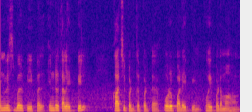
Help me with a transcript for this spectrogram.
invisible people என்ற தலைப்பில் காட்சிப்படுத்தப்பட்ட ஒரு படைப்பின் புகைப்படமாகும்.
